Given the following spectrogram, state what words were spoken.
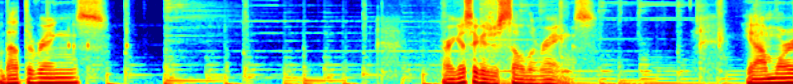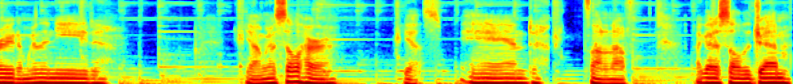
Without the rings. Or I guess I could just sell the rings. Yeah, I'm worried. I'm gonna need Yeah, I'm gonna sell her. Yes. And it's not enough. I gotta sell the gem.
